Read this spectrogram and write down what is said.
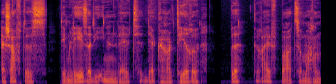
Er schafft es, dem Leser die Innenwelt der Charaktere be greifbar zu machen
